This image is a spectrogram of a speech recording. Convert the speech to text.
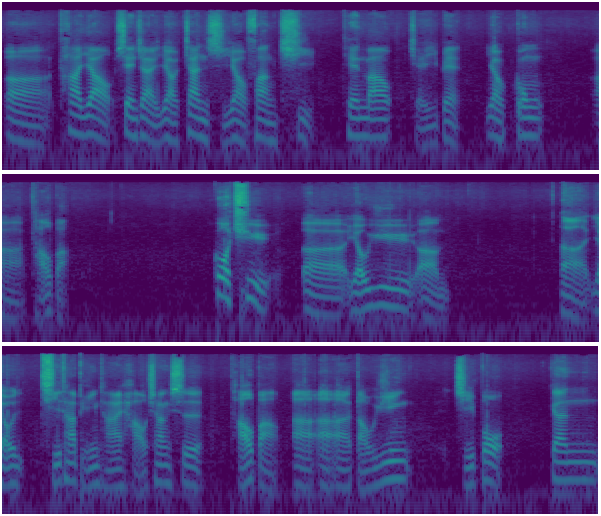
呃他要现在要暂时要放弃天猫这一边，要攻啊、淘宝？过去呃由于呃呃有其他平台好像是。淘宝啊啊啊！抖音直播跟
